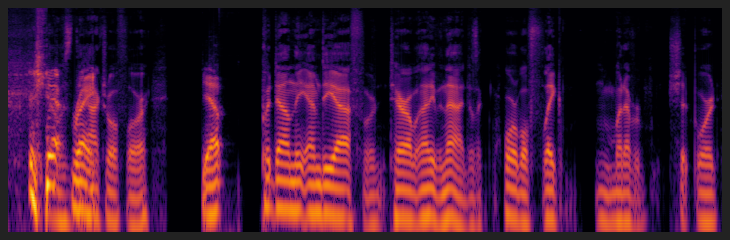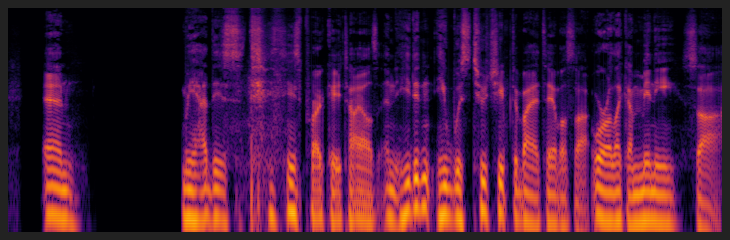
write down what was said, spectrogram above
that yeah. was the Right. actual floor, Yep. put down the MDF or terrible, not even that, just like horrible flake, whatever shit board. And we had these these parquet tiles, and he didn't. He was too cheap to buy a table saw or like a mini saw.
